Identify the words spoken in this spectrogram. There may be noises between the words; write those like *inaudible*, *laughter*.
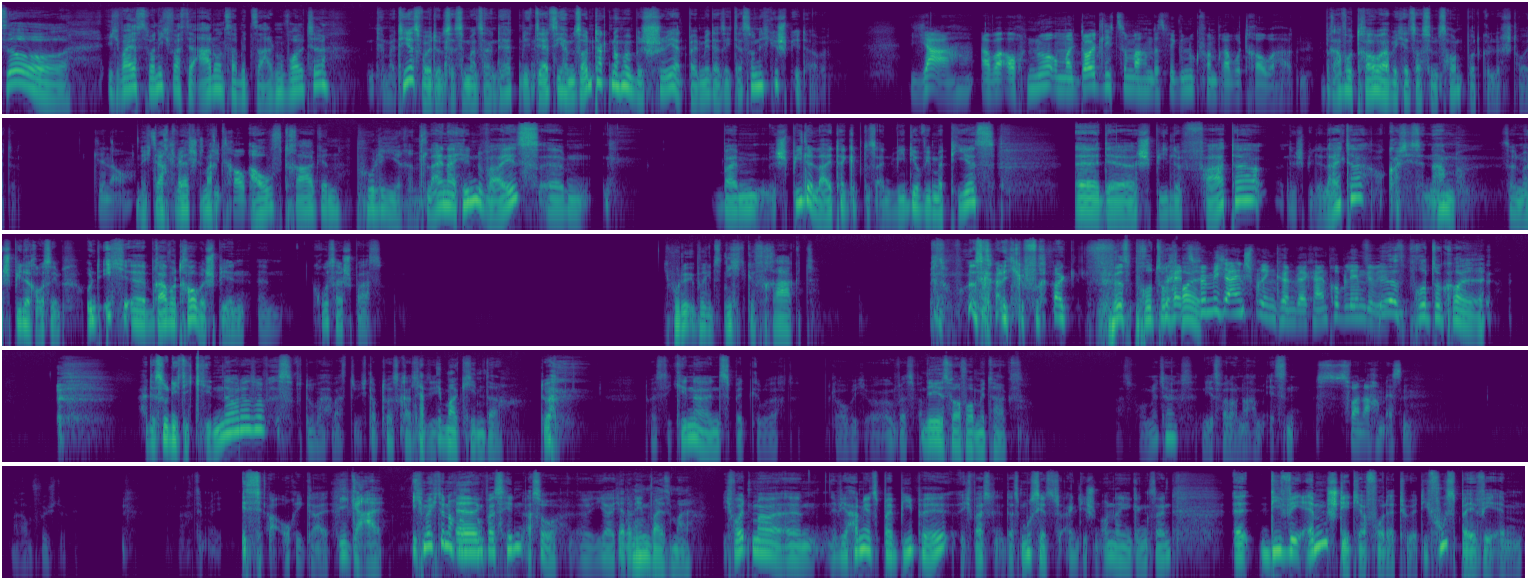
So, ich weiß zwar nicht, was der Arne uns damit sagen wollte. Der Matthias wollte uns das immer sagen. Der hat, mich, der hat sich am Sonntag nochmal beschwert bei mir, dass ich das noch nicht gespielt habe. Ja, aber auch nur, um mal deutlich zu machen, dass wir genug von Bravo Traube hatten. Bravo Trauer habe ich jetzt aus dem Soundboard gelöscht heute. Genau. Ich dachte, wer Zerquetscht macht Traube. auftragen, polieren. Kleiner Hinweis, ähm, beim Spieleleiter gibt es ein Video, wie Matthias, äh, der Spielevater, der Spieleleiter, oh Gott, diese Namen, sollen mal Spiele rausnehmen, und ich äh, Bravo Traube spielen. Ähm, großer Spaß. Ich wurde übrigens nicht gefragt. *laughs* Du wurdest gar nicht gefragt. Fürs Du hättest für Protokoll. mich einspringen können, wäre kein Problem gewesen. Fürs Protokoll. Hattest du nicht die Kinder oder sowas? Du war- was, du, ich glaube, du hast Ich gerade habe die, immer Kinder. du, *laughs* du hast die Kinder ins Bett gebracht, glaube ich, oder irgendwas war Nee, es war vormittags. was vormittags? Nee, es war doch nach dem Essen. Es war nach dem Essen. Nach dem Frühstück. *laughs* Nach dem, ist ja auch egal. Egal. Ich möchte noch Äh, irgendwas hin. Achso, äh, ja, ich, Ja, dann hinweis mal. ich wollte mal, ähm, wir haben jetzt bei Beeple, ich weiß, das muss jetzt eigentlich schon online gegangen sein, äh, die WM steht ja vor der Tür, die Fußball-WM.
